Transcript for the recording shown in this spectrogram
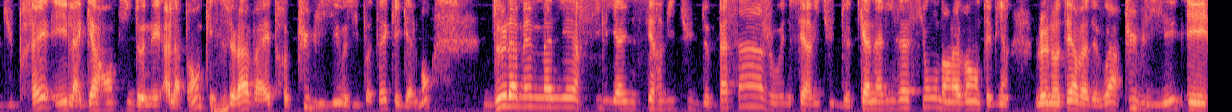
du prêt et la garantie donnée à la banque. Et mhm. cela va être publié aux hypothèques également. De la même manière, s'il y a une servitude de passage ou une servitude de canalisation dans la vente, eh bien, le notaire va devoir publier et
